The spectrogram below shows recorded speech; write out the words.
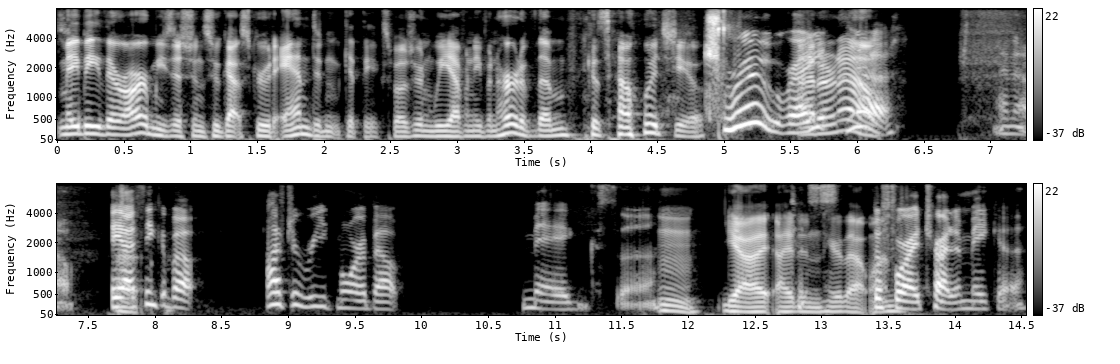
maybe there are musicians who got screwed and didn't get the exposure, and we haven't even heard of them because how would you? True, right? I don't know. Yeah. I know. Yeah, Uh, I think about. I have to read more about Meg's uh, Mm, yeah, I, I didn't hear that one. before I try to make a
